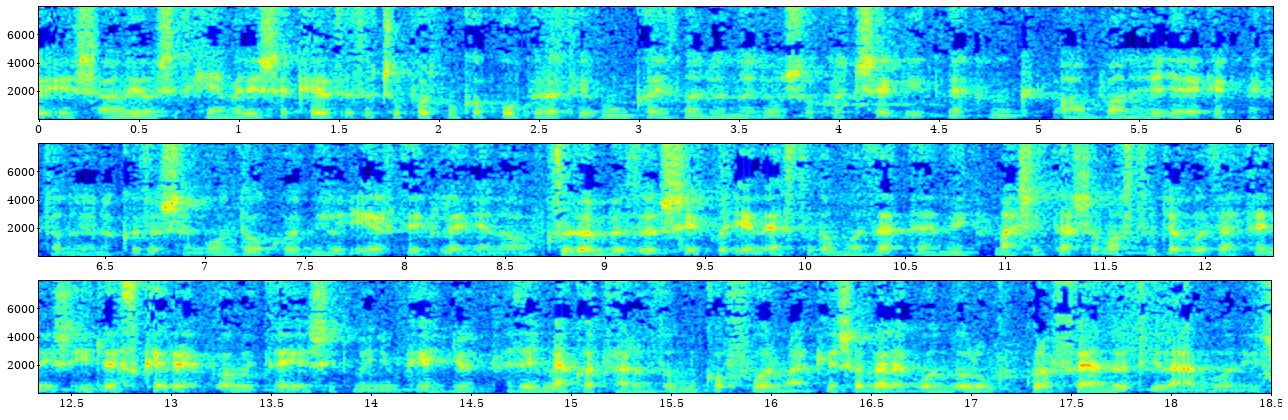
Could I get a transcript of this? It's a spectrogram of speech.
és ami most itt kiemelése került, ez a csoportmunka, kooperatív munka, ez nagyon-nagyon sokat segít nekünk abban, hogy a gyerekek megtanuljanak közösen gondolkodni, hogy érték legyen a különbözőség, hogy én ezt tudom hozzátenni, másik társam azt tudja hozzátenni, és így lesz kerek a mi teljesítményünk együtt. Ez egy meghatározó munkaformánk, és ha belegondolunk, akkor a felnőtt világban is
